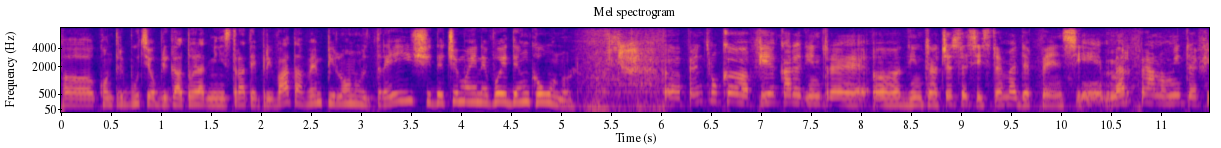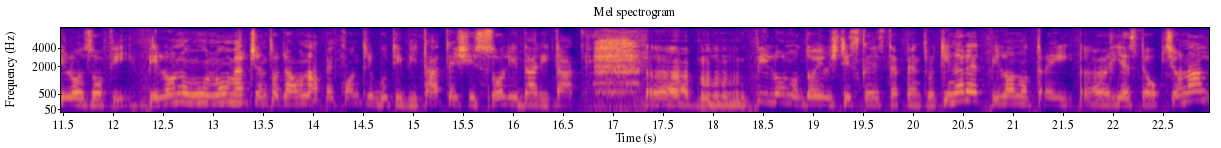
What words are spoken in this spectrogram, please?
uh, contribuție obligatorie administrate privat, avem pilonul 3 și de ce mai e nevoie de încă unul? Uh, pentru că fiecare dintre, uh, dintre aceste sisteme de pensii merg pe anumite filozofii. Pilonul 1 merge întotdeauna pe contributivitate și solidaritate. Uh, pilonul 2 îl știți că este pentru tineret, pilonul 3 este opțional,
